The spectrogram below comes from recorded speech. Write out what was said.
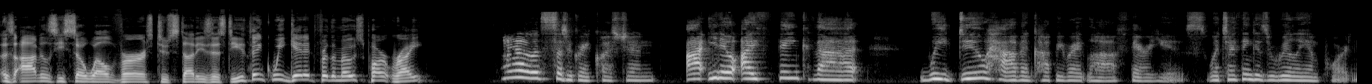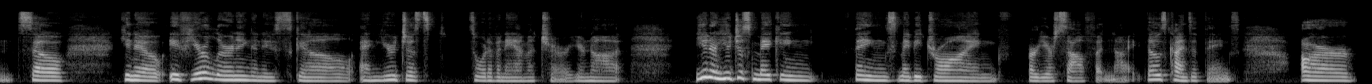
is obviously so well versed, who studies this, do you think we get it for the most part right? Oh, that's such a great question. I you know, I think that we do have in copyright law fair use, which I think is really important. So, you know, if you're learning a new skill and you're just sort of an amateur, you're not, you know, you're just making things, maybe drawing for yourself at night, those kinds of things are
